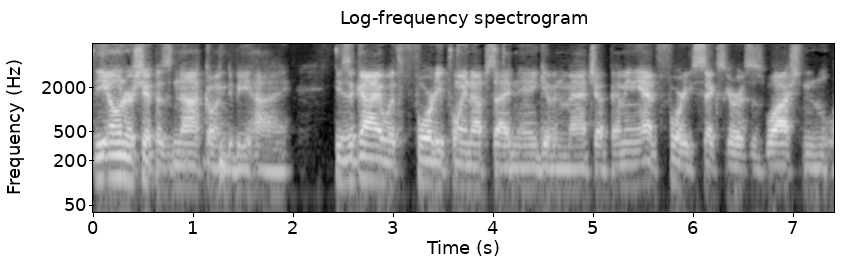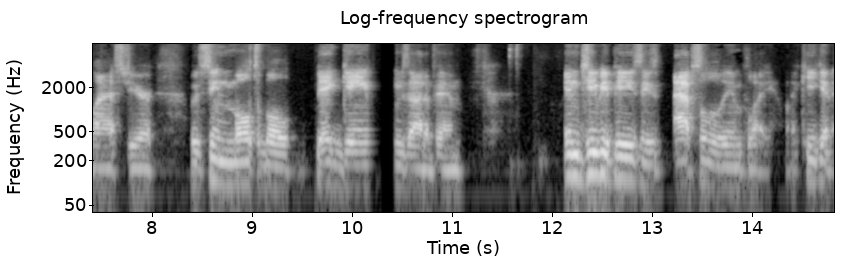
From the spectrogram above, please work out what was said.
The ownership is not going to be high. He's a guy with 40 point upside in any given matchup. I mean, he had 46 versus Washington last year. We've seen multiple big games out of him. In GPPs, he's absolutely in play. Like he can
